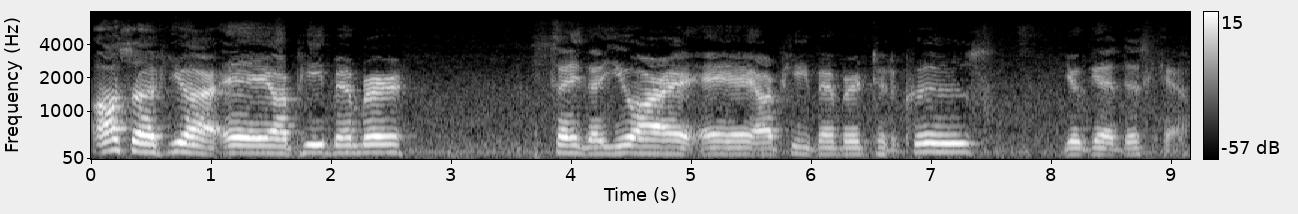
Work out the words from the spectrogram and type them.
Also, if you are AARP member, say that you are a AARP member to the cruise, you'll get a discount.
